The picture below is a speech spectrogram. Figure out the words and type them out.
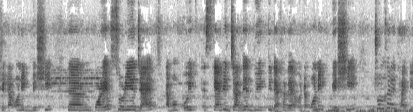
সেটা অনেক বেশি পরে ছড়িয়ে যায় এবং ওই স্ক্যাবিজ যাদের দু একটি দেখা দেয় ওটা অনেক বেশি চুলকানি থাকে।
